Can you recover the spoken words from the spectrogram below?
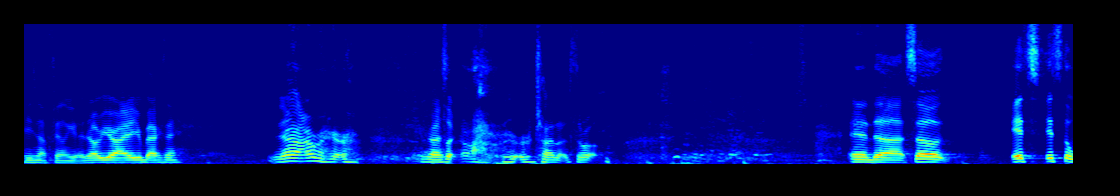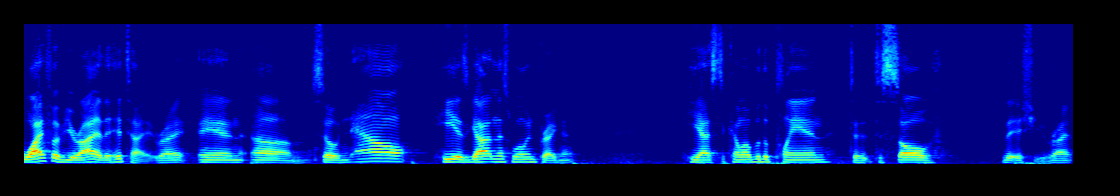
He's not feeling good. Oh, you're out. You're back there. Yeah, I'm here. The guy's like, oh, trying not to throw up. and uh, so it's it's the wife of Uriah the Hittite, right? And um, so now he has gotten this woman pregnant. He has to come up with a plan to, to solve the issue, right?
